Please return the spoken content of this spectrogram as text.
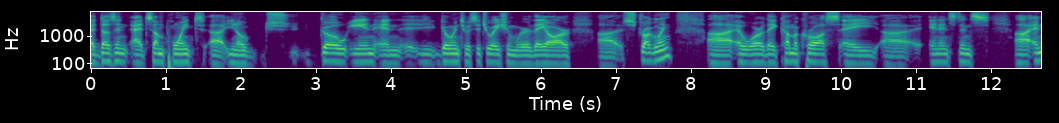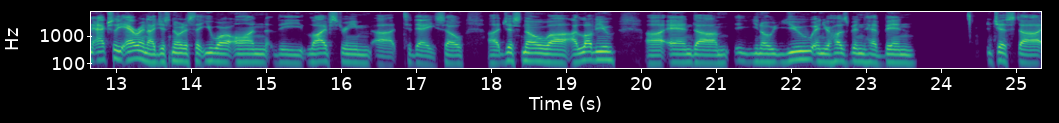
that doesn't at some point, uh, you know, sh- go in and uh, go into a situation where they are uh, struggling, uh, or they come across a uh, an instance. Uh, and actually, Erin, I just noticed that you are on the live stream today. So just know I love you, and um, you know you and your husband have been just uh,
